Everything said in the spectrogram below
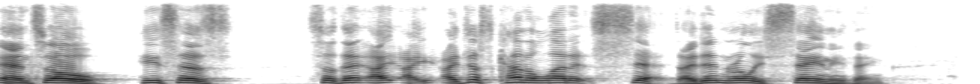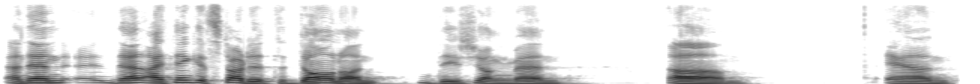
And so he says, so then I, I, I just kind of let it sit. I didn't really say anything. And then, then I think it started to dawn on these young men. Um, and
